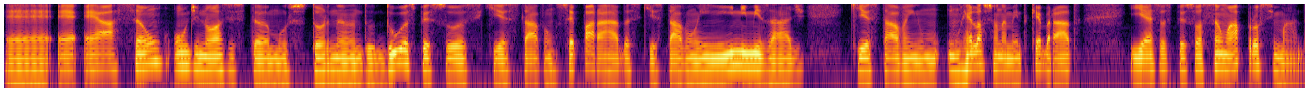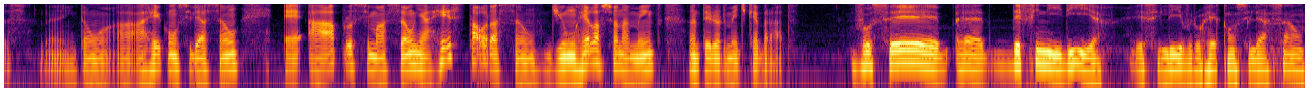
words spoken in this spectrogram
é, é, é, a ação onde nós estamos tornando duas pessoas que estavam separadas, que estavam em inimizade, que estavam em um, um relacionamento quebrado, e essas pessoas são aproximadas. Né? Então, a, a reconciliação é a aproximação e a restauração de um relacionamento anteriormente quebrado. Você é, definiria esse livro Reconciliação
